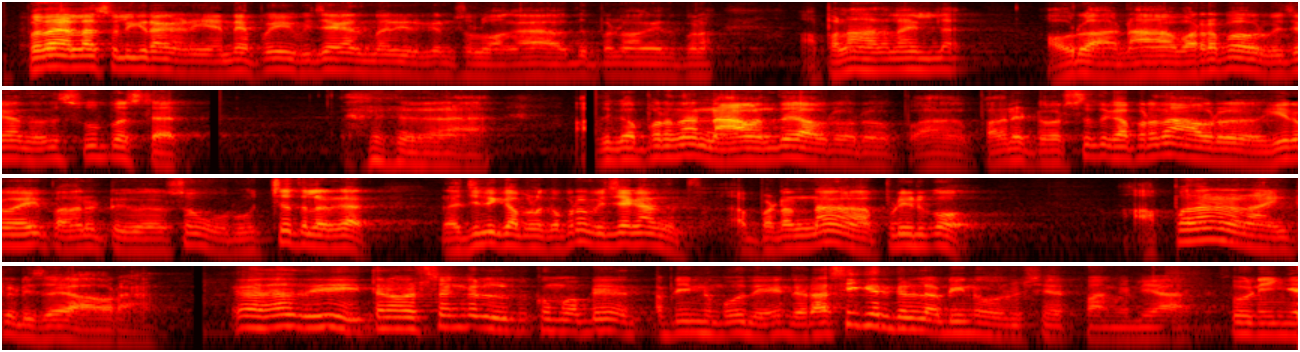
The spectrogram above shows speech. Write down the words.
இப்போ தான் எல்லாம் சொல்லிக்கிறாங்க என்ன போய் விஜயகாந்த் மாதிரி இருக்குன்னு சொல்லுவாங்க இது பண்ணுவாங்க இது பண்ணுவாங்க. அப்போல்லாம் அதெல்லாம் இல்லை. அவர் நான் வர்றப்போ அவர் விஜயகாந்த் வந்து சூப்பர் ஸ்டார். அதுக்கப்புறம் தான் நான் வந்து அவர் ஒரு ப- பதினெட்டு வருஷத்துக்கு அப்புறம் தான் அவர் ஹீரோவாகி பதினெட்டு வருஷம் ஒரு உச்சத்தில் இருக்கார். ரஜினி கமலுக்கு அப்புறம் விஜயகாந்த் படம்னா அப்படி இருக்கும். அப்போ தான் நான் இன்ட்ரடியூஸ் ஆகி ஆகிறேன் அதாவது இத்தனை வருஷங்கள் இருக்கும் அப்படியே அப்படின்னும் போது இந்த ரசிகர்கள் அப்படின்னு ஒரு விஷயம் இருப்பாங்க இல்லையா? ஸோ நீங்க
